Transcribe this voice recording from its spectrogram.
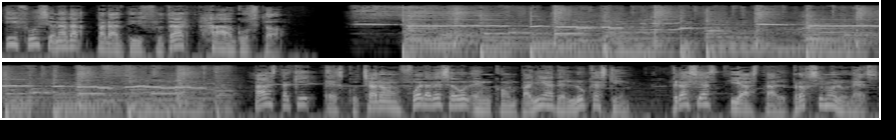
y fusionada para disfrutar a gusto. Hasta aquí escucharon Fuera de Seúl en compañía de Lucas Kim. Gracias y hasta el próximo lunes.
